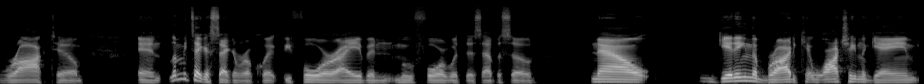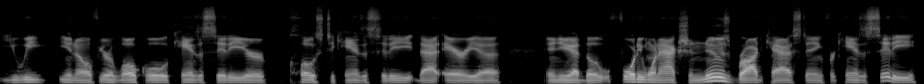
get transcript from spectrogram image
rocked him. And let me take a second, real quick, before I even move forward with this episode. Now, getting the broadcast, watching the game, you we, you know, if you're local, Kansas City or close to Kansas City, that area, and you had the 41 Action News broadcasting for Kansas City,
